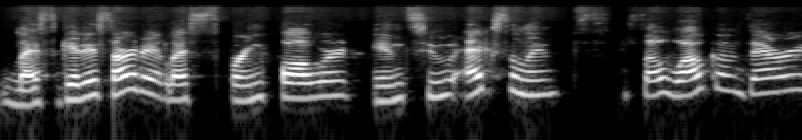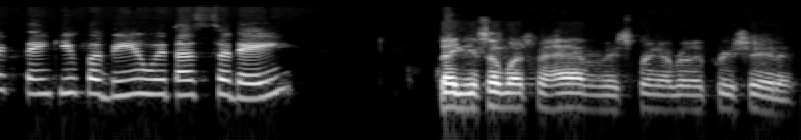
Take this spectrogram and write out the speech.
Let's get it started. Let's spring forward into excellence. So, welcome, Derrick. Thank you for being with us today. Thank you so much for having me, Spring. I really appreciate it.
